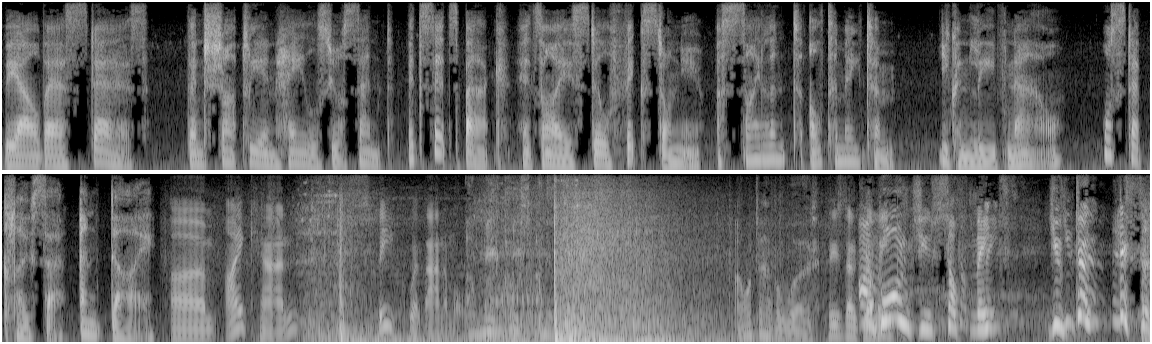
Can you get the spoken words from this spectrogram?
The owlbear stares, then sharply inhales your scent. It sits back, its eyes still fixed on you, a silent ultimatum. You can leave now, or step closer and die. Um, I can speak with animals. I want to have a word. Please don't I kill me. warned you, soft meat. You don't listen.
